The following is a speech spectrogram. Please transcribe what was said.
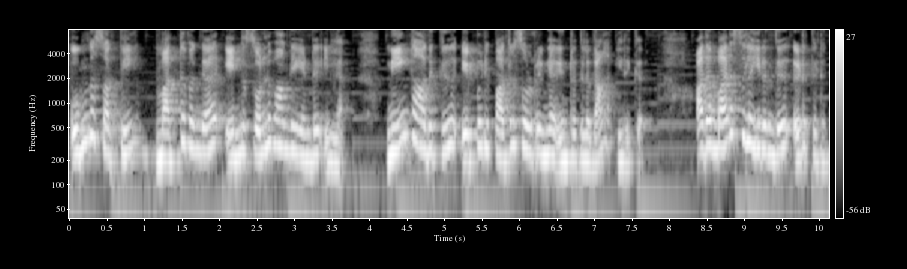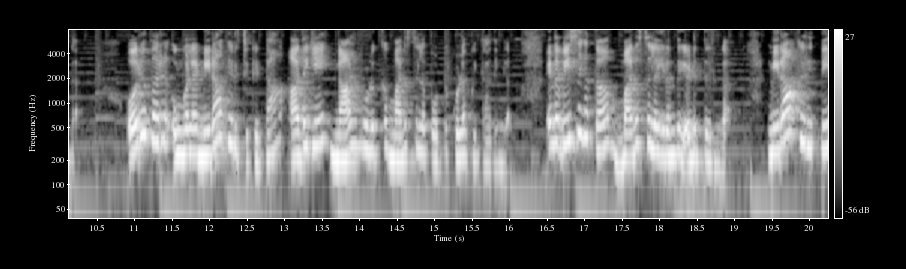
உங்க சக்தி மற்றவங்க என்ன சொல்லுவாங்க என்று இல்லை. நீங்க அதுக்கு எப்படி பதில் சொல்றீங்க என்றதுல தான் இருக்கு. அதை மனசுல இருந்து எடுத்துடுங்க. ஒருவர் உங்களை நிராகரிச்சுக்கிட்டா அதையே நாள் முழுக்க மனசுல போட்டு குழப்பிக்காதீங்க. இந்த விஷயத்தை மனசுல இருந்து எடுத்துருங்க. நிராகரிப்பே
